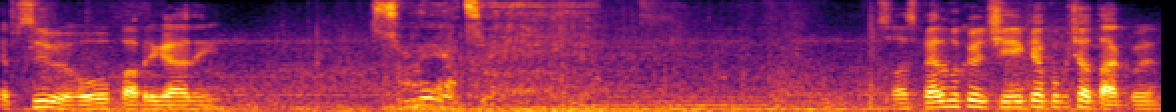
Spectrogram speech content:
É possível? Opa, obrigado, hein. Só espera no cantinho que daqui a pouco te ataco, velho.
